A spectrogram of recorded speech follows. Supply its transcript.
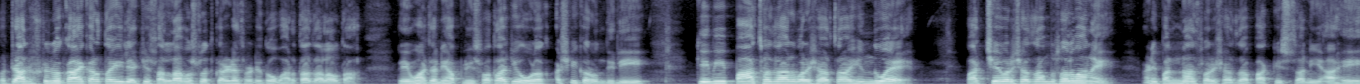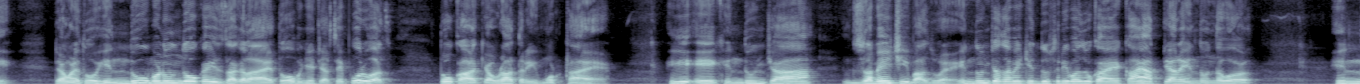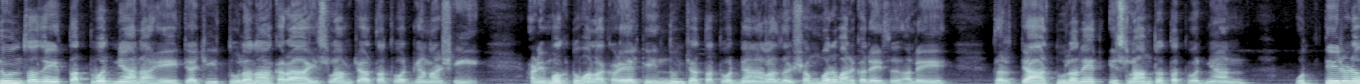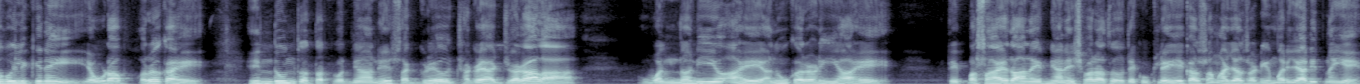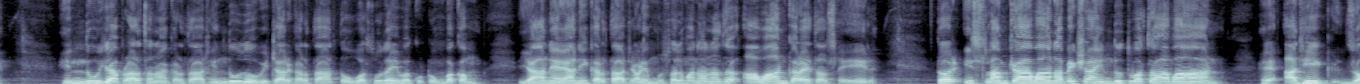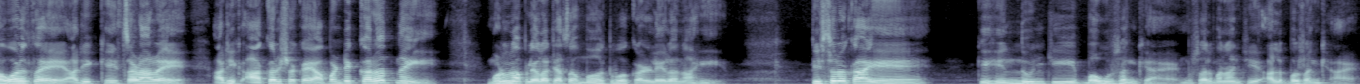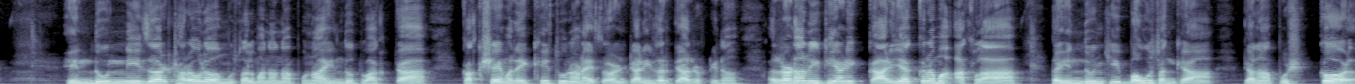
तर त्या दृष्टीनं काय करता येईल याची सल्लामसलत करण्यासाठी तो भारतात आला होता. तेव्हा त्यांनी आपली स्वतःची ओळख अशी करून दिली की मी पाच हजार वर्षाचा हिंदू आहे. पाचशे वर्षाचा मुसलमान आहे आणि पन्नास वर्षाचा पाकिस्तानी आहे. त्यामुळे तो हिंदू म्हणून जो काही जगला आहे तो म्हणजे त्याचे पूर्वज. तो काळ केवढा तरी मोठा आहे. ही एक हिंदूंच्या जमेची बाजू आहे. हिंदूंच्या जमेची दुसरी बाजू काय? काय हत्यार आहे हिंदूंजवळ? हिंदूंचं जे तत्त्वज्ञान आहे त्याची तुलना करा इस्लामच्या तत्त्वज्ञानाशी आणि मग तुम्हाला कळेल की हिंदूंच्या तत्त्वज्ञानाला जर शंभर मार्क द्यायचे झाले तर त्या तुलनेत इस्लामचं तत्त्वज्ञान उत्तीर्ण होईल की नाही एवढा फरक आहे. हिंदूंचं तत्त्वज्ञान हे सगळं सगळ्या जगाला वंदनीय आहे अनुकरणीय आहे. ते पसायदान आहे ज्ञानेश्वराचं ते कुठल्याही एका समाजासाठी मर्यादित नाही आहे हिंदू ज्या प्रार्थना करतात हिंदू जो विचार करतात तो वसुधैव कुटुंबकम या न्यायाने करतात. त्यामुळे मुसलमानांना जर आवाहन करायचं असेल तर इस्लामच्या आवाहनापेक्षा हिंदुत्वाचं आवाहन हे अधिक जवळचं आहे अधिक खेचणार आहे अधिक आकर्षक आहे. आपण ते करत नाही. म्हणून आपल्याला त्याचं महत्त्व कळलेलं नाही. तिसरं काय आहे? की हिंदूंची बहुसंख्या आहे मुसलमानांची अल्पसंख्या आहे. हिंदूंनी जर ठरवलं मुसलमानांना पुन्हा हिंदुत्वाच्या कक्षेमध्ये खेचून आणायचं आणि त्यांनी जर त्या दृष्टीनं रणनीती आणि कार्यक्रम आखला तर हिंदूंची बहुसंख्या त्यांना पुष्कळ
